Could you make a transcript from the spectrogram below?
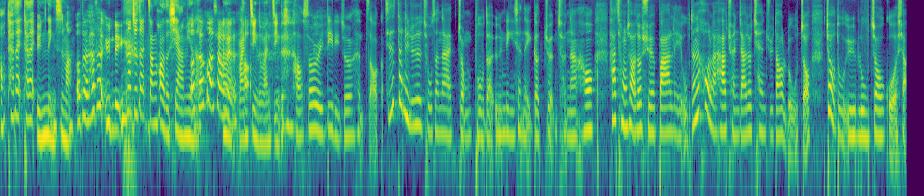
哦，他在他在云林是吗？哦，对，他在云林，那就在彰化的下面啊，彰化下面，蛮近的，蛮近的。好，sorry，地理真的很糟糕。其实邓丽君是出生在中部的云林县的一个眷村，啊然后他从小就学芭蕾舞，但是后来他全家就迁居到泸州，就读于泸州国小。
